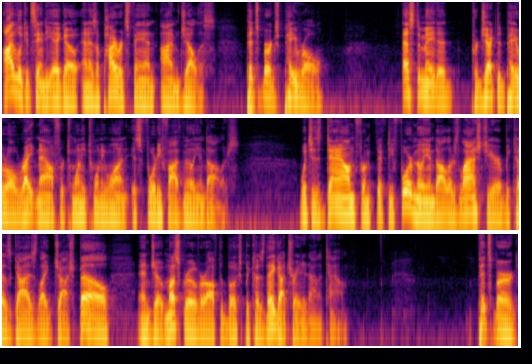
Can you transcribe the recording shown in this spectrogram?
I look at San Diego, and as a Pirates fan, I'm jealous. Pittsburgh's payroll, estimated projected payroll right now for 2021 is $45 million, which is down from $54 million last year because guys like Josh Bell and Joe Musgrove are off the books because they got traded out of town. Pittsburgh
